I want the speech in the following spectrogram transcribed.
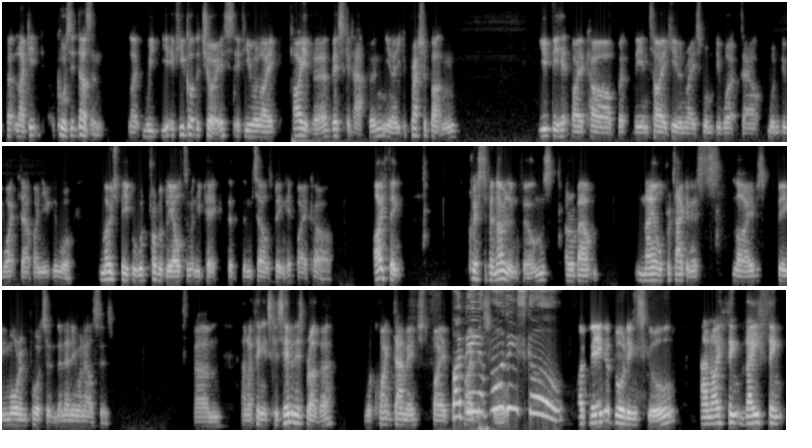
but like it, of course, it doesn't. Like we, if you got the choice, if you were like either this could happen, you know, you could press a button, you'd be hit by a car, but the entire human race wouldn't be worked out, wouldn't be wiped out by nuclear war. Most people would probably ultimately pick the, themselves being hit by a car. I think Christopher Nolan films are about male protagonists' lives being more important than anyone else's. Um, and I think it's because him and his brother were quite damaged by By being at school, boarding school. by being at boarding school, and I think they think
